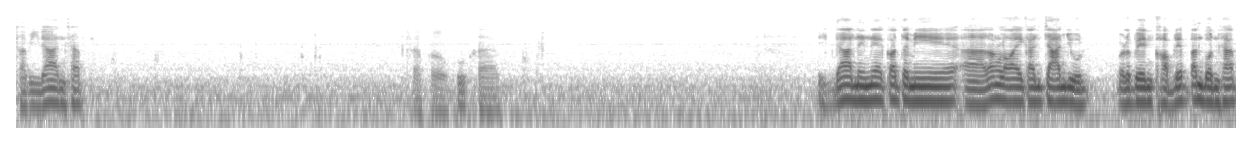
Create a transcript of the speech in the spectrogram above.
ครับอีกด้านครับ ครับขอบคุณครับอีกด้านหนึ่งเนี่ยก็จะมีอ่าร่องรอยการจานอยู่บริเวณขอบเล็บด้านบนครับ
